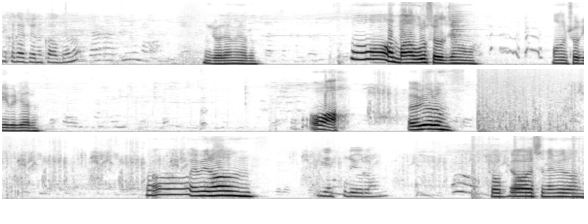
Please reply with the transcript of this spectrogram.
Ne kadar canı kaldı onun? Göremiyorum. Oo, bana vurursa öleceğim ama. Onu çok iyi biliyorum. Oh. Ölüyorum. Aa, Emirhan. Lent buluyorum. Çok yavaşsın Emirhan.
